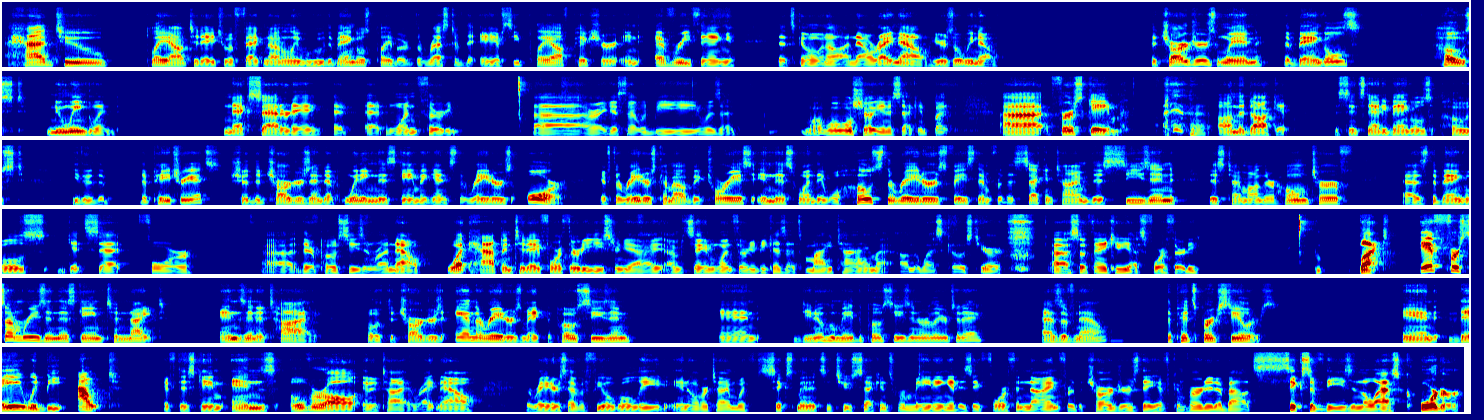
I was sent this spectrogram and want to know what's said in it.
had to play out today to affect not only who the Bengals play, but the rest of the AFC playoff picture and everything that's going on. Now, right now, here's what we know the Chargers win. The Bengals host New England next Saturday at at 1:30. Uh, or I guess that would be was that. Well, we'll show you in a second. But uh, first game on the docket: the Cincinnati Bengals host either the the Patriots. Should the Chargers end up winning this game against the Raiders, or if the Raiders come out victorious in this one, they will host the Raiders, face them for the second time this season, this time on their home turf, as the Bengals get set for uh, their postseason run. Now, what happened today, 4:30 Eastern? Yeah, I, am saying 1:30 because that's my time on the West Coast here. Uh, so thank you. Yes, 4:30. But if for some reason this game tonight ends in a tie, both the Chargers and the Raiders make the postseason. And do you know who made the postseason earlier today? As of now, the Pittsburgh Steelers. And they would be out if this game ends overall in a tie. Right now, the Raiders have a field goal lead in overtime with six minutes and two seconds remaining. It is a fourth and nine for the Chargers. They have converted about six of these in the last quarter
